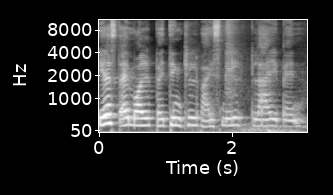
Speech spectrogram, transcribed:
erst einmal bei Dinkel-Weißmehl bleiben.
